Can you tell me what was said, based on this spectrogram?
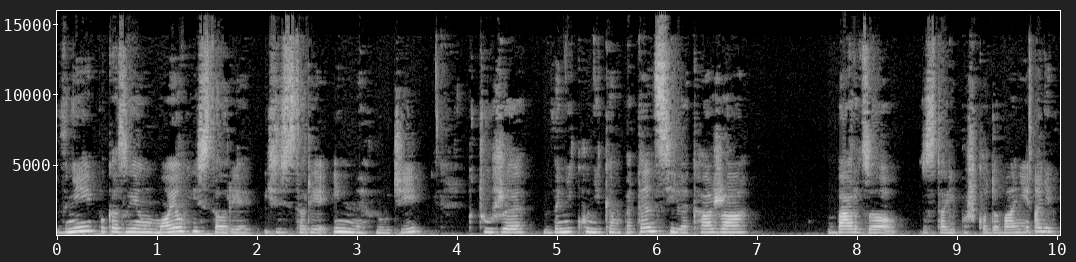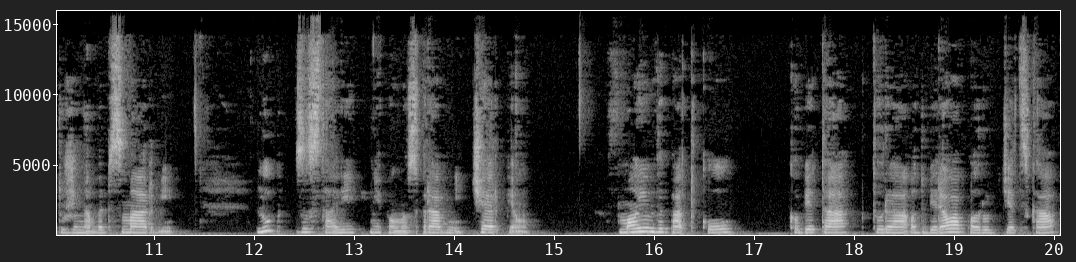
W niej pokazuję moją historię i historię innych ludzi, którzy w wyniku niekompetencji lekarza bardzo zostali poszkodowani, a niektórzy nawet zmarli lub zostali niepełnosprawni, cierpią. W moim wypadku kobieta, która odbierała poród dziecka,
